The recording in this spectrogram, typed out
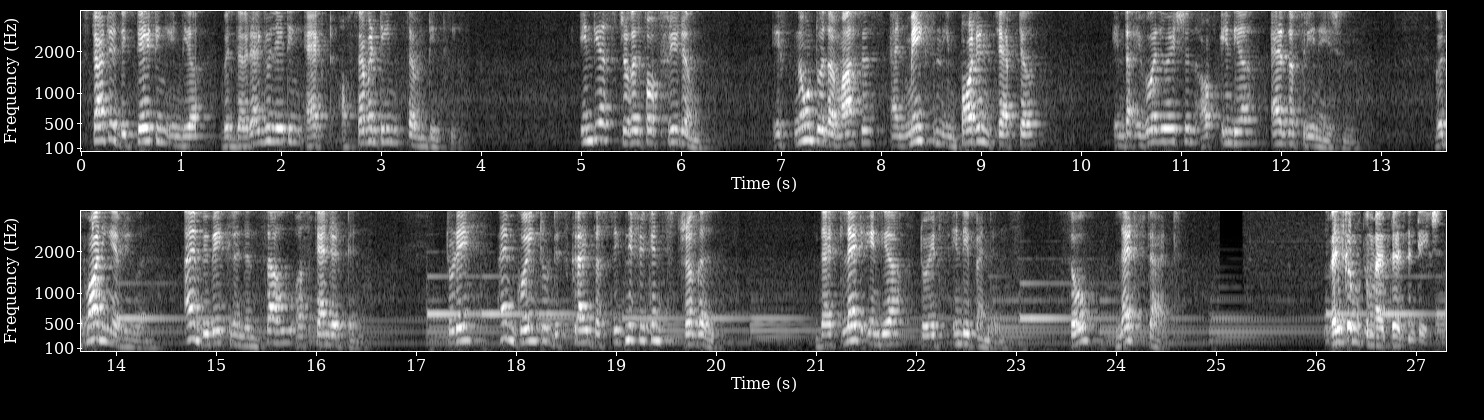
started dictating India with the Regulating Act of 1773. India's struggle for freedom is known to the masses and makes an important chapter in the evaluation of India as a free nation. Good morning everyone. I am Vivek Ranjan Sahoo of Standard 10. Today I am going to describe the significant struggle that led India to its independence. So, let's start. Welcome to my presentation.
